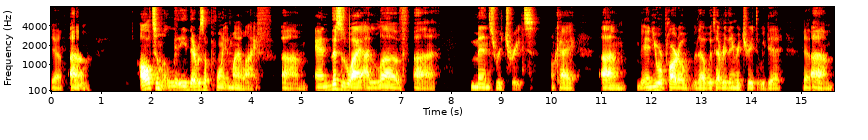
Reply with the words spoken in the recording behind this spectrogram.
Yeah. um, ultimately there was a point in my life um, and this is why i love uh, men's retreats okay? Um, and you were part of the with everything retreat that we did. Yeah. um,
